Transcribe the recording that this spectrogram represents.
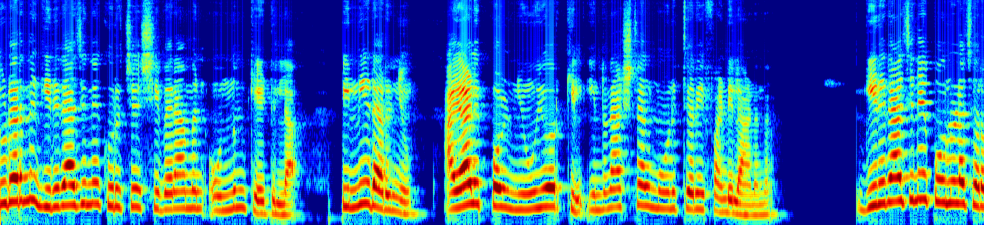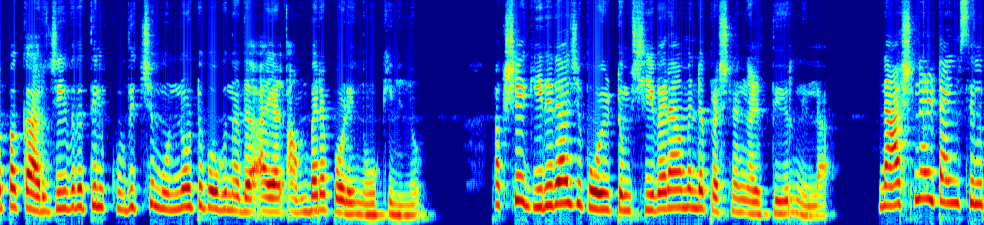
തുടർന്ന് ഗിരിരാജിനെ കുറിച്ച് ശിവരാമൻ ഒന്നും കേട്ടില്ല. പിന്നീടറിഞ്ഞു അയാളിപ്പോൾ ന്യൂയോർക്കിൽ ഇന്റർനാഷണൽ മോണിറ്ററി ഫണ്ടിലാണെന്ന്. ഗിരിരാജിനെ പോലുള്ള ചെറുപ്പക്കാർ ജീവിതത്തിൽ കുതിച്ചു മുന്നോട്ടു പോകുന്നത് അയാൾ അമ്പരപ്പോടെ നോക്കി നിന്നു. പക്ഷേ ഗിരിരാജ് പോയിട്ടും ശിവരാമന്റെ പ്രശ്നങ്ങൾ തീർന്നില്ല. നാഷണൽ ടൈംസിൽ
